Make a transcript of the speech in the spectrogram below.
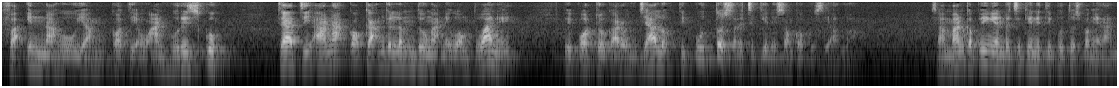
fa innahu yang qati'u anhu rizquh. Dadi anak kok gak ngelem dongane wong tuane kuwi padha karo njaluk diputus rezekine sangka Gusti Allah. Saman kepingin rezekine diputus pangeran.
